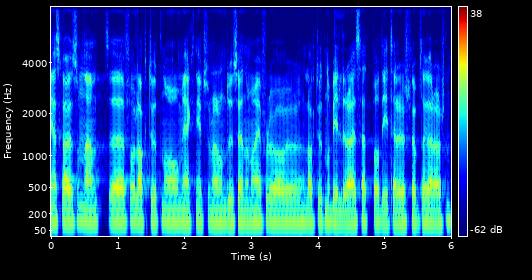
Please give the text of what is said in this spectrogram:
Jeg skal jo som nevnt øh, få lagt ut noe om jeg knipser eller om du sender meg, for du har jo lagt ut noen bilder jeg har sett på Detailers Club til garasjen.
